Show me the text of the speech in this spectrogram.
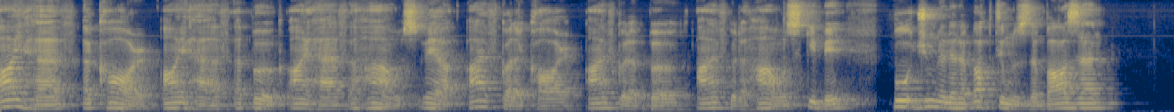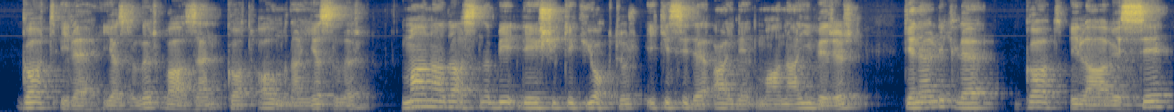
I have a car, I have a book, I have a house veya I've got a car, I've got a book, I've got a house gibi bu cümlelere baktığımızda bazen got ile yazılır, bazen got olmadan yazılır. Manada aslında bir değişiklik yoktur. İkisi de aynı manayı verir. Genellikle got ilavesi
